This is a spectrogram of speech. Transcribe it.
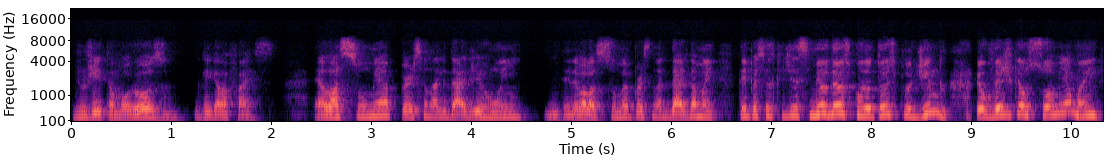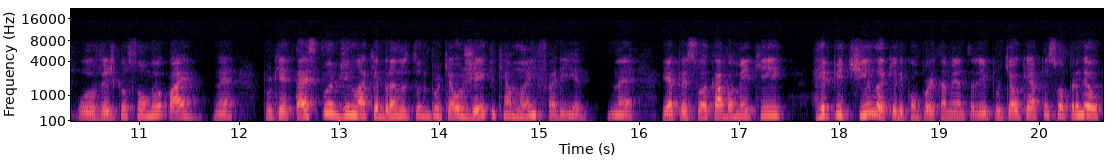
de um jeito amoroso, o que, que ela faz? Ela assume a personalidade ruim entendeu? Ela assume a personalidade da mãe. Tem pessoas que dizem assim: meu Deus, quando eu estou explodindo, eu vejo que eu sou a minha mãe, ou eu vejo que eu sou o meu pai, né? Porque tá explodindo lá, quebrando tudo, porque é o jeito que a mãe faria, né? E a pessoa acaba meio que repetindo aquele comportamento ali, porque é o que a pessoa aprendeu.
